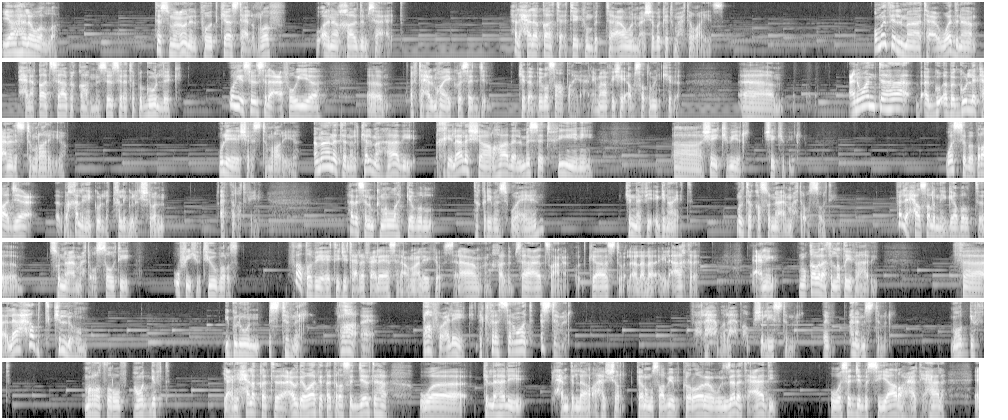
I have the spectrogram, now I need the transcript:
يا هلا والله. تسمعون البودكاست على الرف وأنا خالد مساعد. هالحلقة تأتيكم بالتعاون مع شبكة محتوايز. ومثل ما تعودنا بحلقات سابقة من سلسلة بقول لك وهي سلسلة عفوية أه، أفتح المايك وسجل كذا ببساطة يعني ما في شيء أبسط من كذا. عنوانتها بقول لك عن الاستمرارية. وليش الاستمرارية؟ أمانة الكلمة هذه خلال الشهر هذا لمست فيني آه شيء كبير شيء كبير. والسبب راجع خليني أقول لك خليني أقول لك شلون أثرت فيني. هذا سلمكم الله قبل تقريبا أسبوعين كنا في Ignite ملتقى صناع المحتوى الصوتي. فاللي حصل إني قابلت آه، صناع المحتوى الصوتي وفي YouTubers. فطبيعي تجي تعرف عليه السلام عليكم السلام أنا خالد مساعد صانع البودكاست ولا لا لا إلى آخره. يعني المقابلات اللطيفة هذه. فلاحظت كلهم يقولون استمر رائع برافو عليك لك ثلاث سنوات استمر. فلحظة لحظة وش اللي يستمر؟ طيب أنا مستمر. ما وقفت. مرت ظروف ما وقفت. يعني حلقة عودة واثقة ترى سجلتها وكل أهلي الحمد لله راح الشر كانوا مصابين بكورونا ونزلت عادي. وسجل بالسيارة وحالتي حالة.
